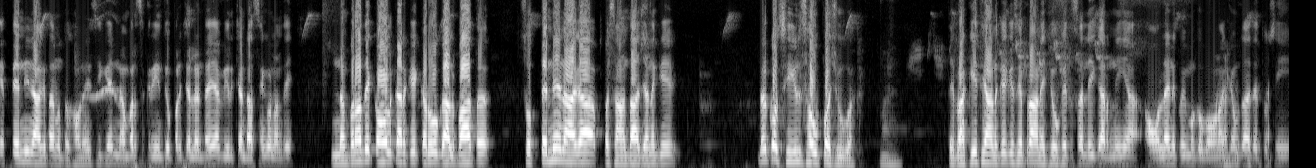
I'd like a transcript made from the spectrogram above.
ਇਹ ਤਿੰਨ ਹੀ ਨਾਗ ਤੁਹਾਨੂੰ ਦਿਖਾਉਣੇ ਸੀਗੇ। ਨੰਬਰ ਸਕਰੀਨ ਦੇ ਉੱਪਰ ਚੱਲਣ ਡਏ ਆ ਵੀਰ ਝੰਡਾ ਸਿੰਘ ਹੁਣਾਂ ਦੇ। ਨੰਬਰਾਂ ਤੇ ਕਾਲ ਕਰਕੇ ਕਰੋ ਗੱਲਬਾਤ। ਸੋ ਤਿੰਨੇ ਨਾਗਾ ਪਸੰਦ ਆ ਜਾਣਗੇ। ਬਿਲਕੁਲ ਸੀਲ ਸਾਊ ਪਸ਼ੂ ਆ। ਤੇ ਬਾਕੀ ਇੱਥੇ ਆਣ ਕੇ ਕਿਸੇ ਭਰਾ ਨੇ ਚੋਕੇ ਤਸੱਲੀ ਕਰਨੀ ਆ ਆਨਲਾਈਨ ਕੋਈ ਮੰਗਵਾਉਣਾ ਚਾਹੁੰਦਾ ਤੇ ਤੁਸੀਂ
